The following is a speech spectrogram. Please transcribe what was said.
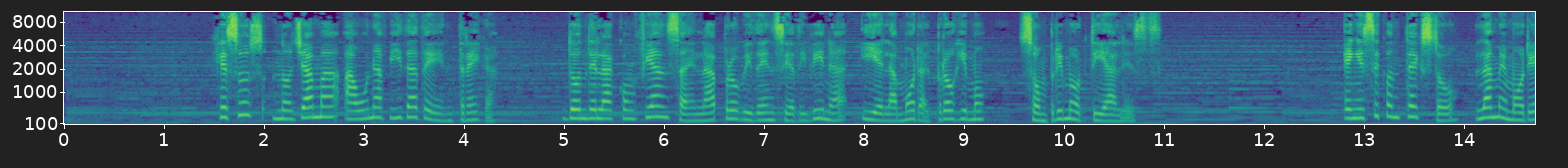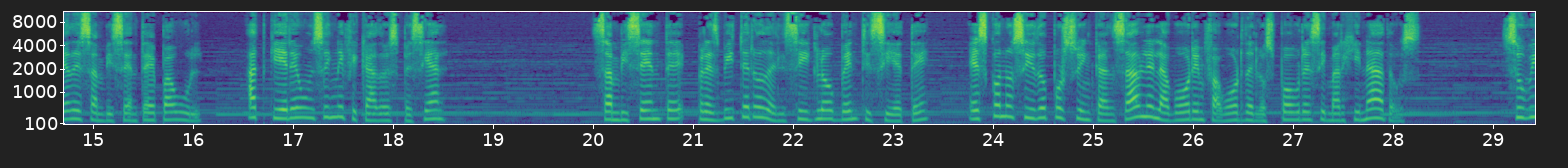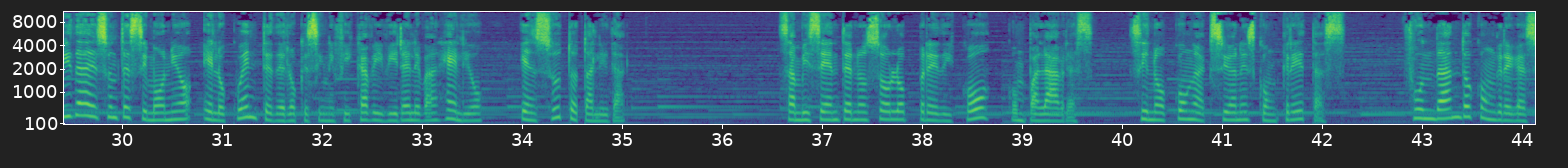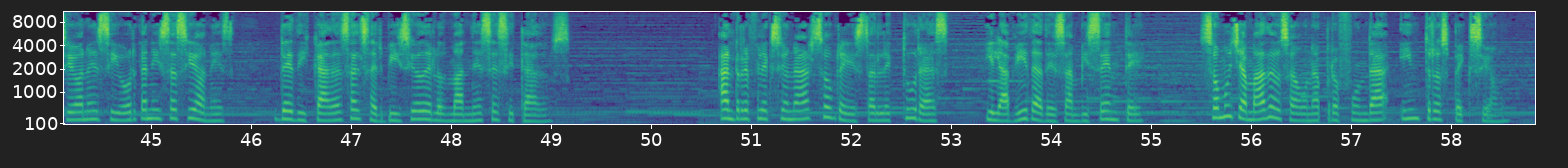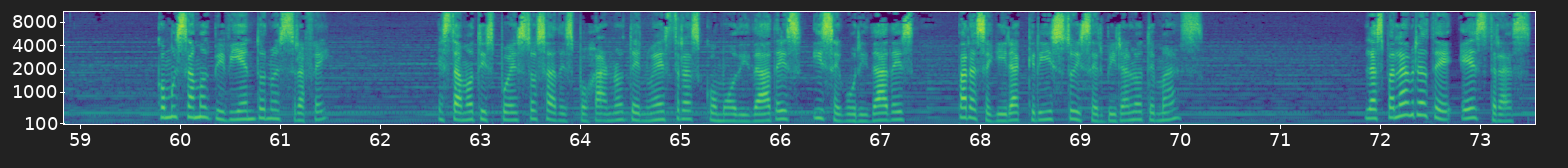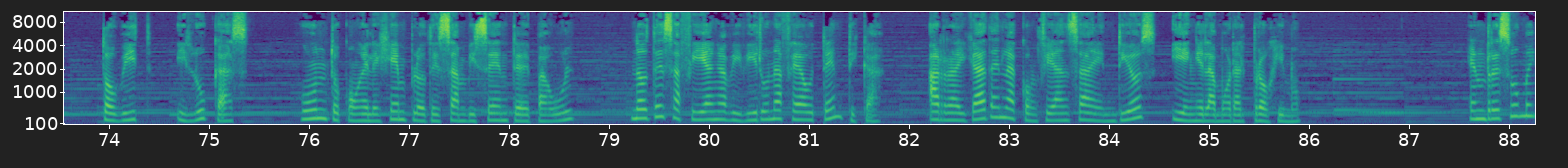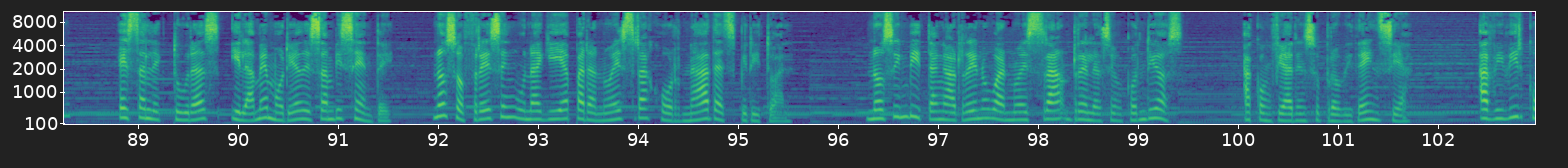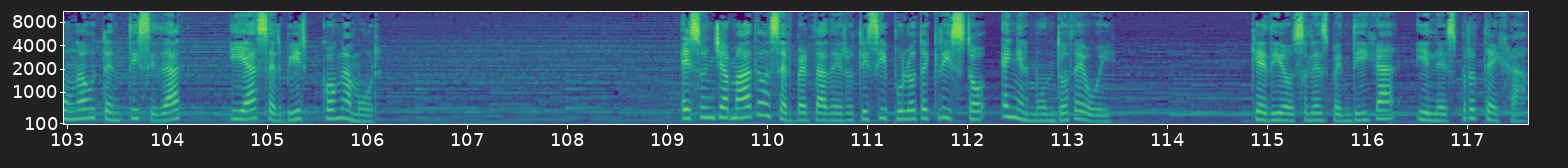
Jesús nos llama a una vida de entrega, donde la confianza en la providencia divina y el amor al prójimo son primordiales. En este contexto, la memoria de San Vicente de Paul adquiere un significado especial San Vicente, presbítero del siglo XXVII, es conocido por su incansable labor en favor de los pobres y marginados. Su vida es un testimonio elocuente de lo que significa vivir el Evangelio en su totalidad. San Vicente no solo predicó con palabras, sino con acciones concretas, fundando congregaciones y organizaciones dedicadas al servicio de los más necesitados. Al reflexionar sobre estas lecturas y la vida de San Vicente, somos llamados a una profunda introspección. ¿Cómo estamos viviendo nuestra fe? ¿Estamos dispuestos a despojarnos de nuestras comodidades y seguridades para seguir a Cristo y servir a los demás? Las palabras de Esdras, Tobit y Lucas, junto con el ejemplo de San Vicente de Paul, nos desafían a vivir una fe auténtica, arraigada en la confianza en Dios y en el amor al prójimo. En resumen, estas lecturas y la memoria de San Vicente nos ofrecen una guía para nuestra jornada espiritual. Nos invitan a renovar nuestra relación con Dios, a confiar en su providencia, a vivir con autenticidad y a servir con amor. Es un llamado a ser verdaderos discípulos de Cristo en el mundo de hoy. Que Dios les bendiga y les proteja.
